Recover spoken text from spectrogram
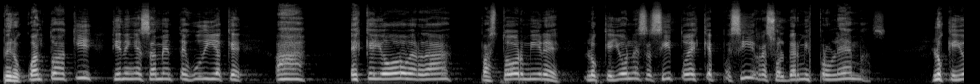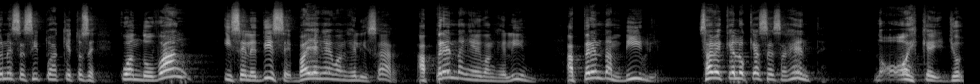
Pero ¿cuántos aquí tienen esa mente judía que, ah, es que yo, ¿verdad? Pastor, mire, lo que yo necesito es que, pues sí, resolver mis problemas. Lo que yo necesito es aquí. Entonces, cuando van y se les dice, vayan a evangelizar, aprendan el evangelismo, aprendan Biblia. ¿Sabe qué es lo que hace esa gente? No, es que yo,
